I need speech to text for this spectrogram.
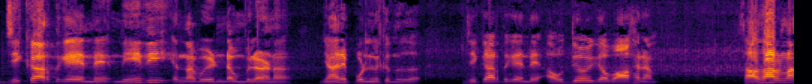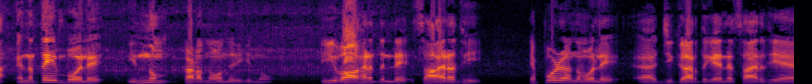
ജി കാർത്തികേയന്റെ നീതി എന്ന വീടിന്റെ മുമ്പിലാണ് ഞാനിപ്പോൾ നിൽക്കുന്നത്. ജി കാർത്തികേയന്റെ ഔദ്യോഗിക വാഹനം സാധാരണ എന്നത്തെയും പോലെ ഇന്നും കടന്നു വന്നിരിക്കുന്നു. ഈ വാഹനത്തിന്റെ സാരഥി എപ്പോഴും എന്ന പോലെ ജി കാർത്തികേയന്റെ സാരഥിയായ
